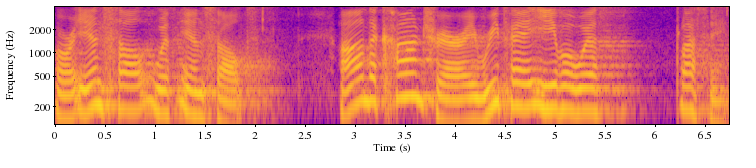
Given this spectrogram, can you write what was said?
or insult with insult. On the contrary, repay evil with blessing,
